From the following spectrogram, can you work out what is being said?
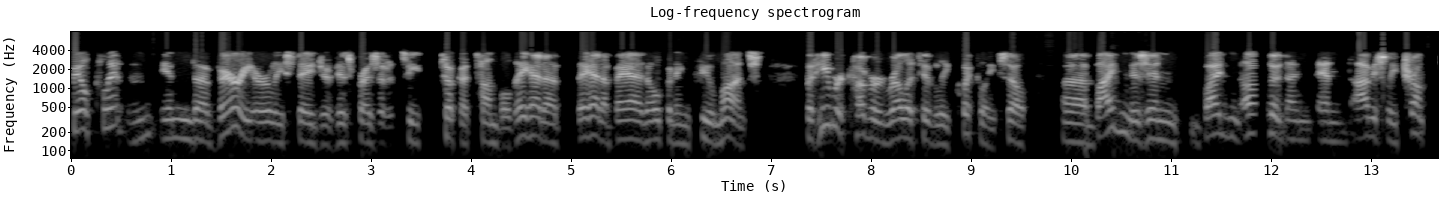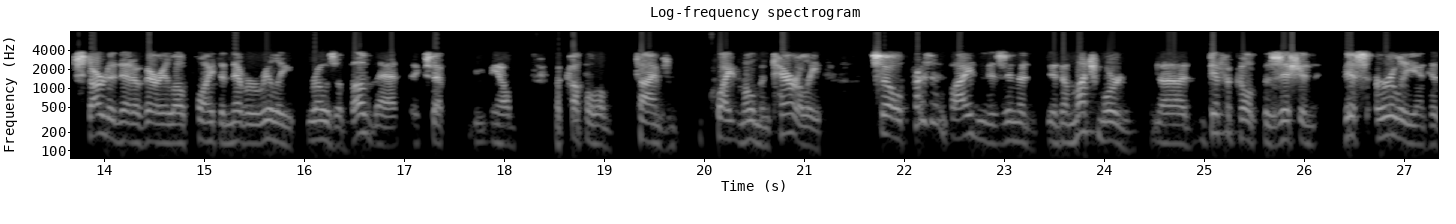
Bill Clinton, in the very early stage of his presidency, took a tumble. They had a they had a bad opening few months, but he recovered relatively quickly. So uh, Biden is in Biden, other than and obviously Trump started at a very low point and never really rose above that, except you know a couple of times quite momentarily. So President Biden is in a, in a much more uh, difficult position this early in his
